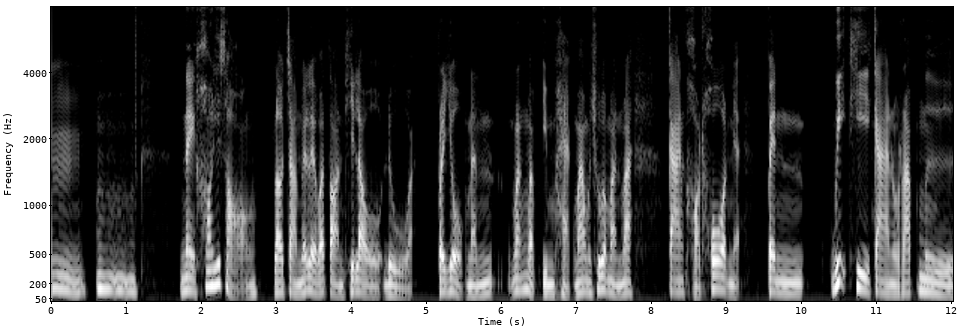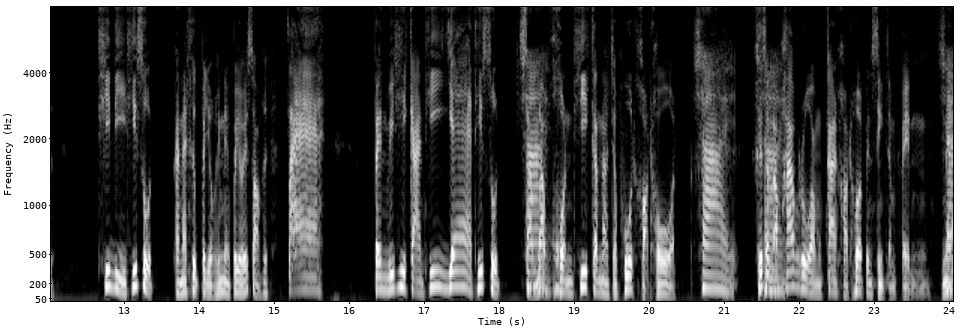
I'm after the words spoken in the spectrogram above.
อืม อืมอืมอืม ในข้อที่สองเราจำได้เลยว่าตอนที่เราดูอะประโยคนั้นมันแบบอิมแพกมากมันช่วยประมาณว่า การขอโทษเนี่ยเป็นวิธีการรับมือที่ดีที่สุด อันนั้นคือประโยคที่หนึ่งประโยคที่สองคือ แต่เป็นวิธีการที่แย่ที่สุดสำหรับใช่คนที่กำลังจะพูดขอโทษ ใช่ คือสำหรับใช่ภาพรวมการขอโทษเป็นสิ่งจำเป็นใช่แน่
